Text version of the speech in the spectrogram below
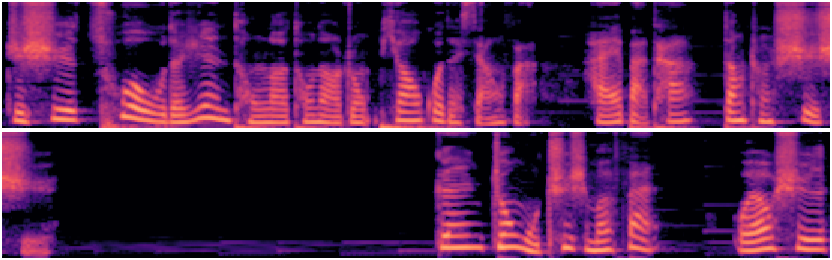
只是错误的认同了头脑中飘过的想法，还把它当成事实，跟中午吃什么饭，我要是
